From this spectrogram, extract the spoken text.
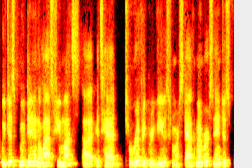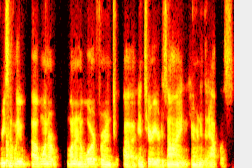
we've just moved in in the last few months. Uh, it's had terrific reviews from our staff members, and just recently won a won an award for in, interior design here in Indianapolis.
